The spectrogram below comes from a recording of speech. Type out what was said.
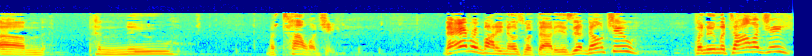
um, pneumatology. Now, everybody knows what that is, don't you? Pneumatology?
